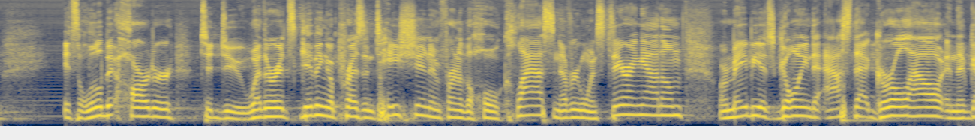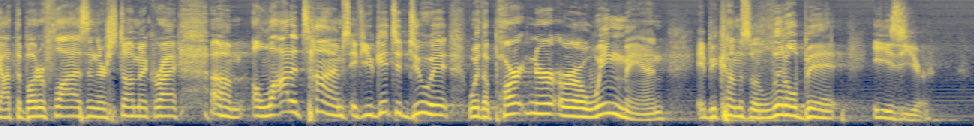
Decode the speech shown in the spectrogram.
it's a little bit harder to do. Whether it's giving a presentation in front of the whole class and everyone's staring at them, or maybe it's going to ask that girl out and they've got the butterflies in their stomach, right? Um, a lot of times, if you get to do it with a partner or a wingman, it becomes a little bit easier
